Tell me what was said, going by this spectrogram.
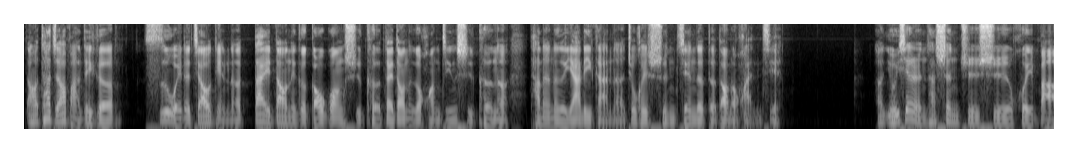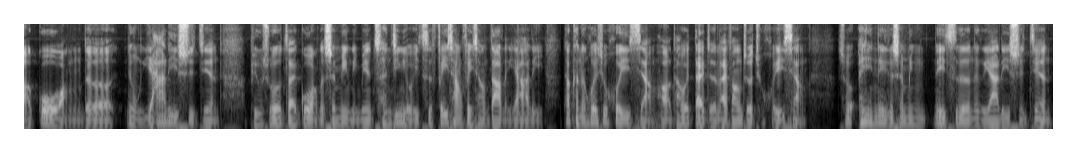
然后他只要把这个思维的焦点呢带到那个高光时刻，带到那个黄金时刻呢，他的那个压力感呢就会瞬间的得到了缓解。啊，有一些人他甚至是会把过往的那种压力事件，比如说在过往的生命里面曾经有一次非常非常大的压力，他可能会去回想哈，他会带着来访者去回想，说，哎，那个生命那次的那个压力事件，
